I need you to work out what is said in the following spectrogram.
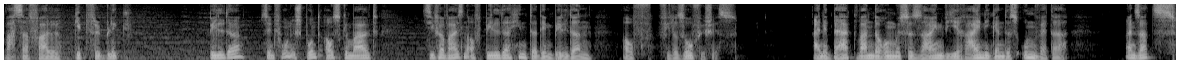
Wasserfall, Gipfelblick? Bilder, sinfonisch bunt ausgemalt, sie verweisen auf Bilder hinter den Bildern, auf Philosophisches. Eine Bergwanderung müsse sein wie reinigendes Unwetter. Ein Satz,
